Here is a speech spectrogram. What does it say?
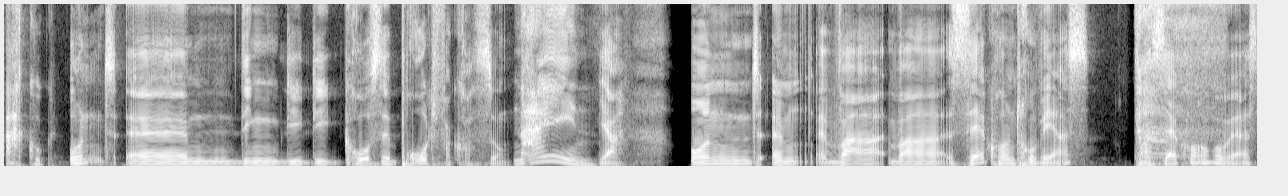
Ach, guck. und ähm, den, die, die große Brotverkostung. Nein! Und ähm, war, war sehr kontrovers. War sehr kontrovers.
